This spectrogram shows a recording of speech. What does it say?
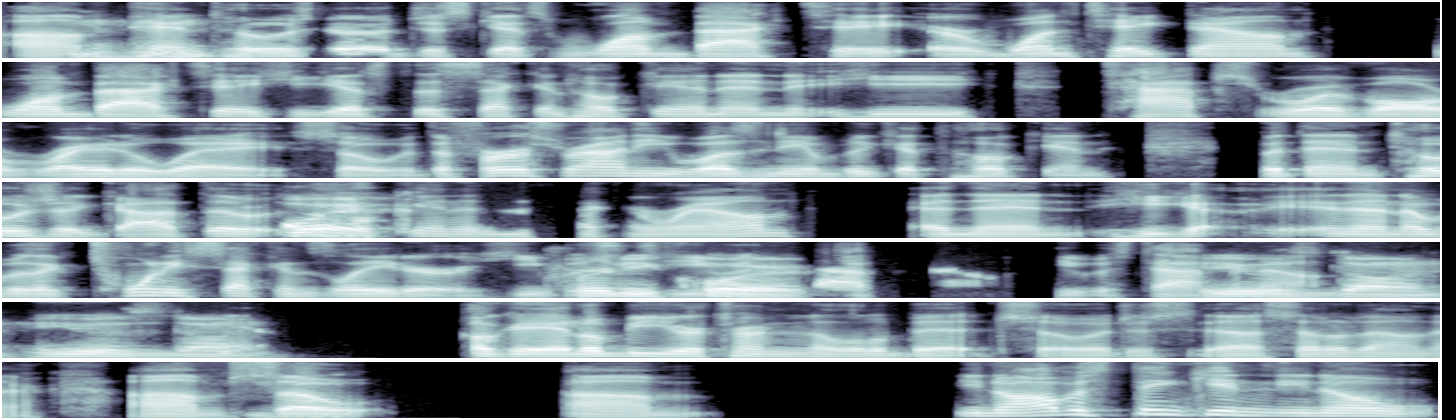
Um, Mhm. Pantoja just gets one back take or one takedown, one back take. He gets the second hook in, and he taps Royval right away. So the first round, he wasn't able to get the hook in, but then Toja got the, the hook in in the second round, and then he got, and then it was like 20 seconds later, he was Pretty he was quick. tapping out. He was tapping He was out. done. He was done. Okay, it'll be your turn in a little bit, so just uh, settle down there. Um, Mm-hmm. so, um, you know, I was thinking, you know,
